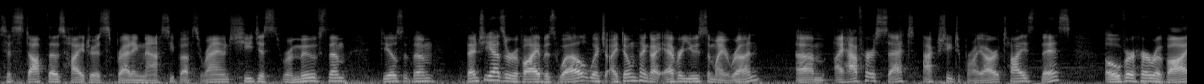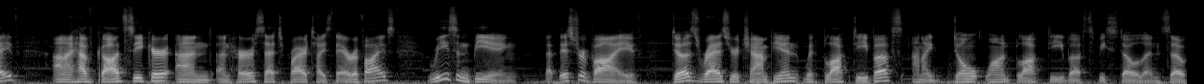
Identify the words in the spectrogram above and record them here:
to stop those Hydras spreading nasty buffs around. She just removes them, deals with them. Then she has a revive as well, which I don't think I ever used in my run. Um, I have her set actually to prioritize this over her revive, and I have Godseeker and, and her set to prioritize their revives. Reason being that this revive does res your champion with block debuffs, and I don't want block debuffs to be stolen. So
